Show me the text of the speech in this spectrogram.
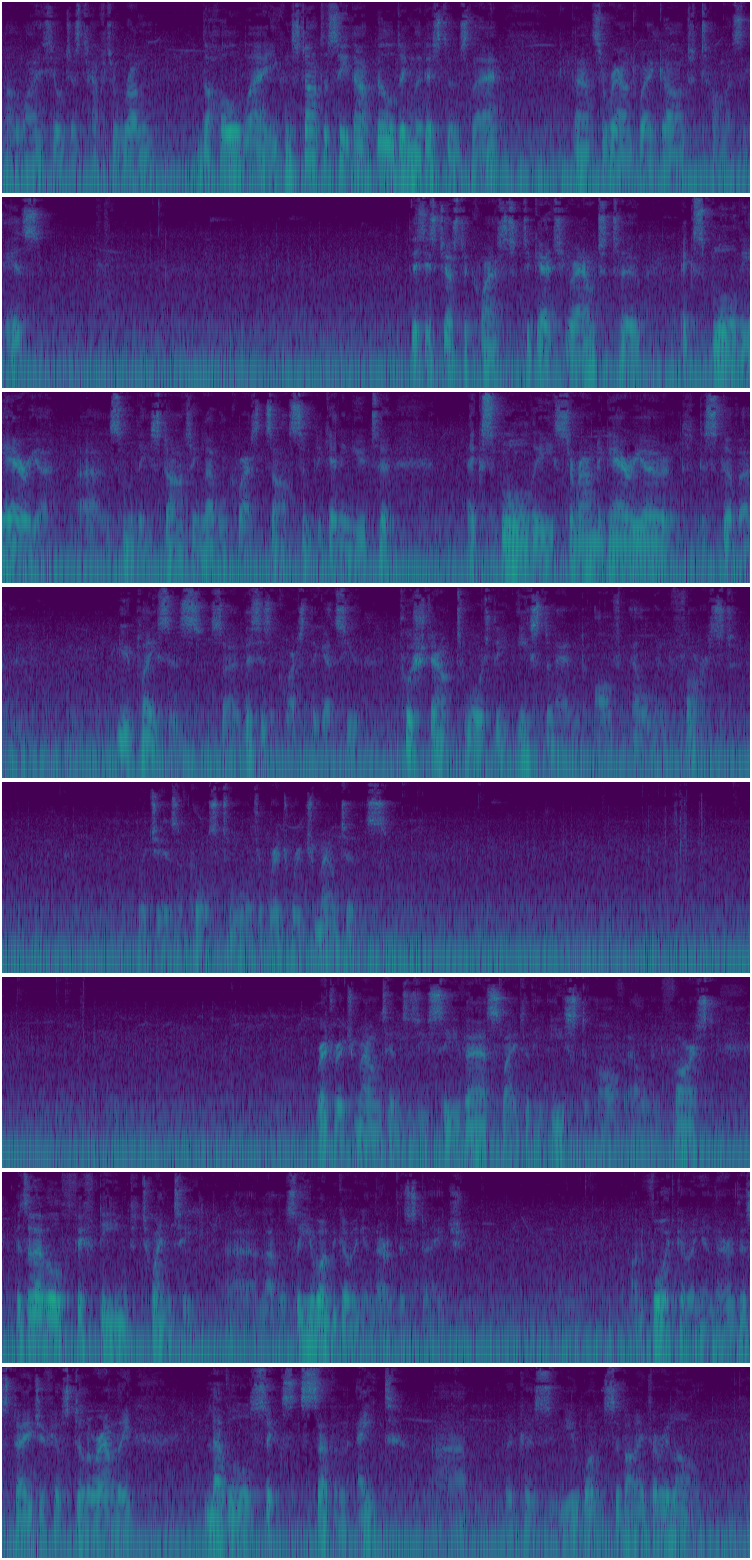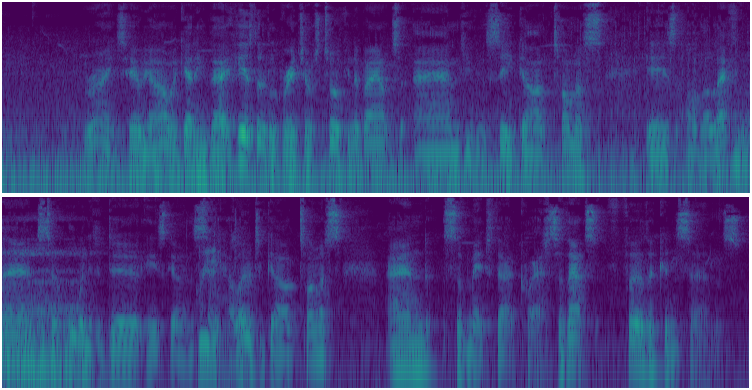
Otherwise, you'll just have to run the whole way. You can start to see that building the distance there. That's around where Guard Thomas is. This is just a quest to get you out to explore the area. Uh, some of these starting level quests are simply getting you to explore the surrounding area and discover new places. So this is a quest that gets you pushed out towards the eastern end of Elwynn Forest, which is, of course, towards Redridge Mountains. Redridge Mountains, as you see there, slightly to the east of Elwynn Forest, is a level 15 to 20 uh, level, so you won't be going in there at this stage. I'd avoid going in there at this stage if you're still around the level 6, 7, 8, um, because you won't survive very long. Right, here we are, we're getting there. Here's the little bridge I was talking about, and you can see Guard Thomas is on the left there, so all we need to do is go and say hello to Guard Thomas and submit that quest. So that's further concerns.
